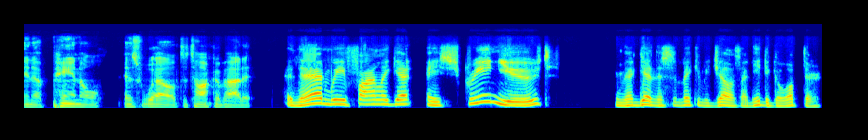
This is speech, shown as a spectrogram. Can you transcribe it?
in a panel as well to talk about it. And then we finally get a screen used. And again, this is making me jealous. I need to go up there,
